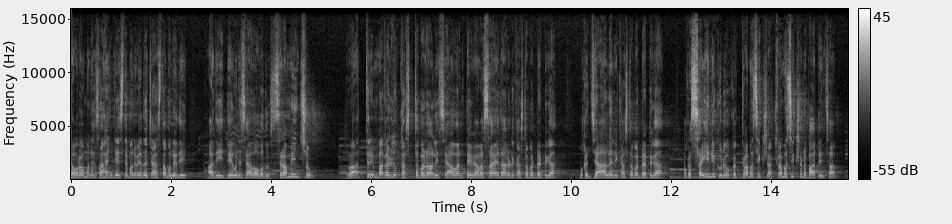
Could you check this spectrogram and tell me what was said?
ఎవరో మనకు సహాయం చేస్తే మనం ఏదో చేస్తామనేది అది దేవుని సేవ అవ్వదు. శ్రమించు. రాత్రి మగళ్ళు కష్టపడాలి సేవ అంటే వ్యవసాయదారుడు కష్టపడ్డట్టుగా ఒక జాలరి కష్టపడ్డట్టుగా ఒక సైనికుడు ఒక క్రమశిక్ష క్రమశిక్షణ పాటించాలి.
